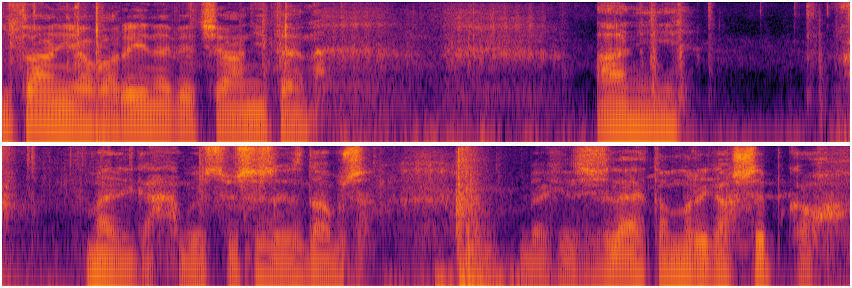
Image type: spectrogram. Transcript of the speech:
I to ani awaryjne, wiecie, ani ten. Ani mryga, bo już słyszę, że jest dobrze. Bo jak jest źle, to mryga szybko.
